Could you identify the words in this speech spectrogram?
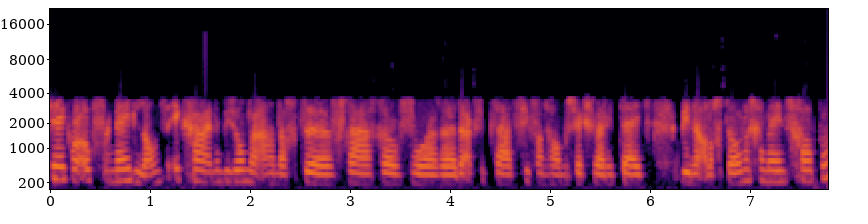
zeker ook voor Nederland. Ik ga een bijzonder aandacht uh, vragen voor uh, de acceptatie van homoseksualiteit binnen allochtone gemeenschappen.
